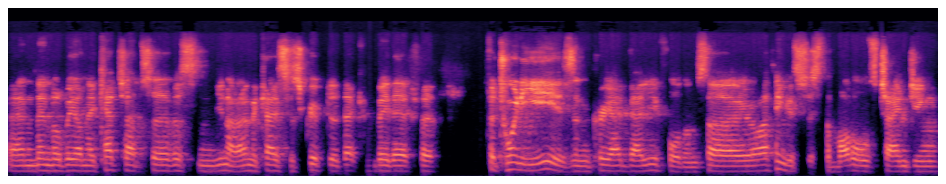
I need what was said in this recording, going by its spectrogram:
and then it'll be on their catch up service. And you know, in the case of scripted, that can be there for for twenty years and create value for them. So I think it's just the model's changing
